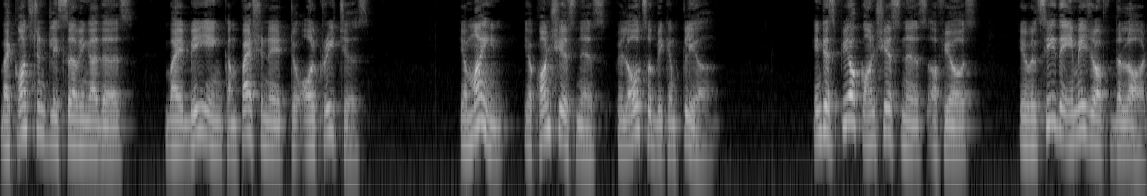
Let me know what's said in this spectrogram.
By constantly serving others, by being compassionate to all creatures. Your mind your consciousness will also become clear. In this pure consciousness of yours, you will see the image of the Lord.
